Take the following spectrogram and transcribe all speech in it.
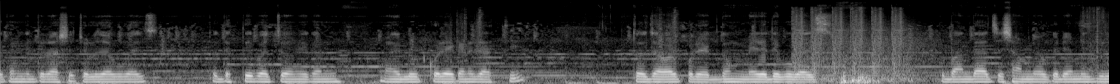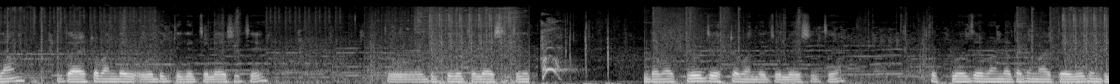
এখন কিন্তু রাশে চলে যাব গাইজ তো দেখতেই পাচ্ছ আমি এখন মানে লুট করে এখানে যাচ্ছি। তো যাওয়ার পরে একদম মেরে দেবো গাইজ তো বান্দা আছে সামনে ওকে ড্যামেজ দিলাম। তো আরেকটা বান্দা ওদিক থেকে চলে এসেছে। তো ওদিক থেকে চলে এসেছে কিন্তু আমার ক্লোজ একটা বান্দা চলে এসেছে। তো ক্লোজের বান্দা তাকে মারতে হবে, কিন্তু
